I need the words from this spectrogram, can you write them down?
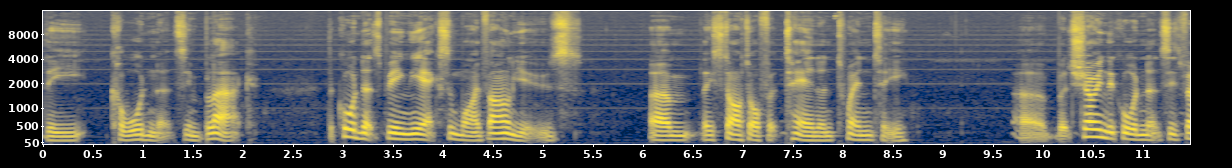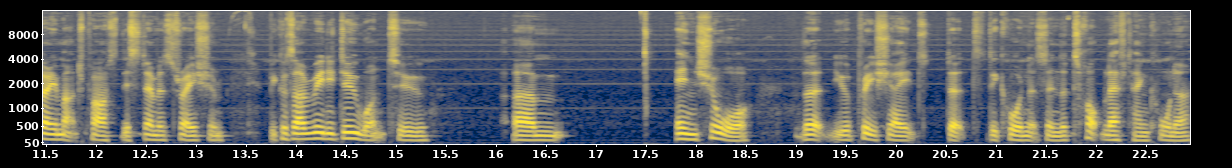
the coordinates in black. The coordinates being the x and y values, um, they start off at 10 and 20. Uh, but showing the coordinates is very much part of this demonstration because I really do want to um, ensure that you appreciate that the coordinates in the top left hand corner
